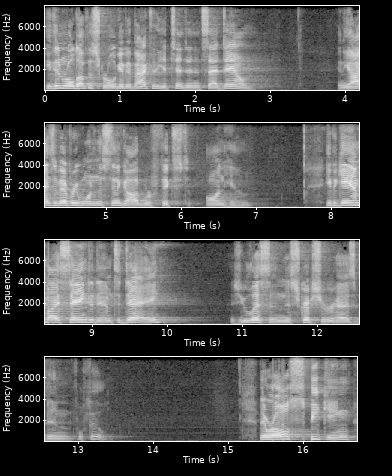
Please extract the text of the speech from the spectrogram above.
He then rolled up the scroll, gave it back to the attendant, and sat down. And the eyes of everyone in the synagogue were fixed on him. He began by saying to them, Today, as you listen, this scripture has been fulfilled. They were all speaking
